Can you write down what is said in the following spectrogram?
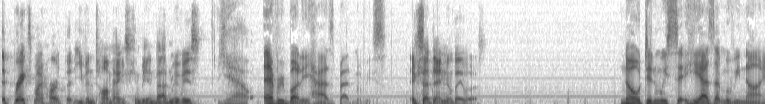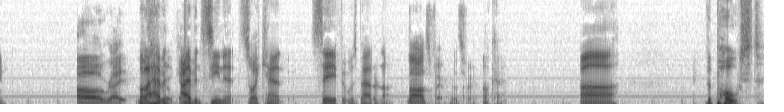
It breaks my heart that even Tom Hanks can be in bad movies, Yeah, everybody has bad movies. except Daniel Day Lewis. No, didn't we say he has that movie Nine? Oh right. But I haven't true, okay. I haven't seen it, so I can't say if it was bad or not. No, that's fair. That's fair. Okay. Uh The Post.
